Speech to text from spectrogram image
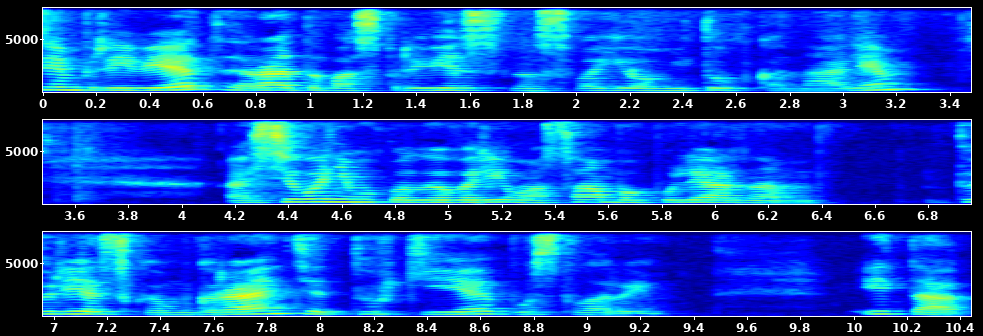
Всем привет! Рада вас приветствовать на своем YouTube-канале. А Сегодня мы поговорим о самом популярном турецком гранте Туркия Бурслары. Итак,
